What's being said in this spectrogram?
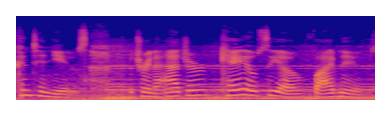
continues. Katrina Adger, KOCO 5 News.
